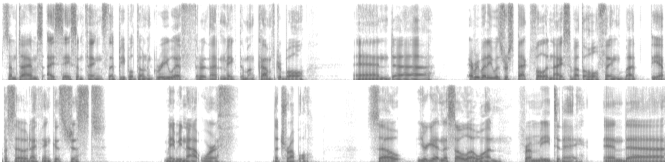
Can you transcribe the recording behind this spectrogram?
sometimes I say some things that people don't agree with or that make them uncomfortable. And uh, everybody was respectful and nice about the whole thing, but the episode I think is just maybe not worth the trouble. So you're getting a solo one from me today, and uh,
